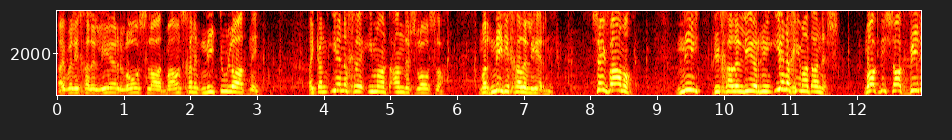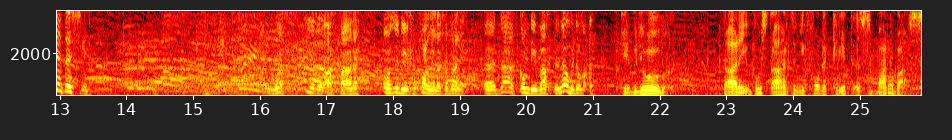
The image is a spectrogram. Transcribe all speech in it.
Hy wil die Galileër loslaat, maar ons gaan dit nie toelaat nie. Hy kan enige iemand anders loslaat, maar nie die Galileër nie. Sê vir almal, nie die Galileër nie, enigiemand anders. Maak nie saak wie dit is nie. Hoog eerlagbare. Ons het die gevangene gebring. Uh, daar kom die wagte nou met hom aan. Jy bedoel daardie woestaard in die vodderkleed is Barabbas.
